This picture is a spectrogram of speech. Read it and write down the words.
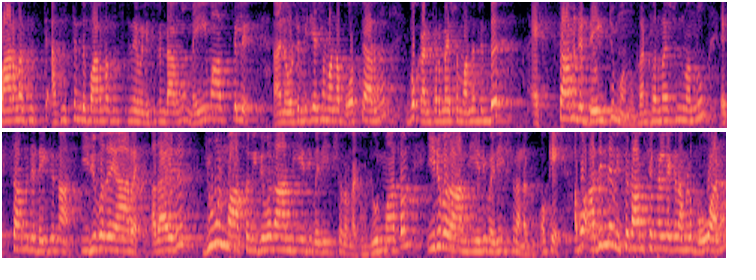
ഫാർമസിസ്റ്റ് അസിസ്റ്റന്റ് ഫാർമസിസ്റ്റിനെ വിളിച്ചിട്ടുണ്ടായിരുന്നു. മെയ് മാസത്തിൽ നോട്ടിഫിക്കേഷൻ വന്ന പോസ്റ്റ് ആയിരുന്നു. ഇപ്പോൾ കൺഫർമേഷൻ വന്നിട്ടുണ്ട്. എക്സാമിന്റെ ഡേറ്റും വന്നു. കൺഫർമേഷൻ വന്നു. എക്സാമിന്റെ ഡേറ്റ് എന്നാ ഇരുപത് ആറ് അതായത് ജൂൺ മാസം ഇരുപതാം തീയതി പരീക്ഷ നടക്കും. ജൂൺ മാസം ഇരുപതാം തീയതി പരീക്ഷ നടക്കും. ഓക്കെ അപ്പോൾ അതിന്റെ വിശദാംശങ്ങളിലേക്ക് നമ്മൾ പോവാണ്.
